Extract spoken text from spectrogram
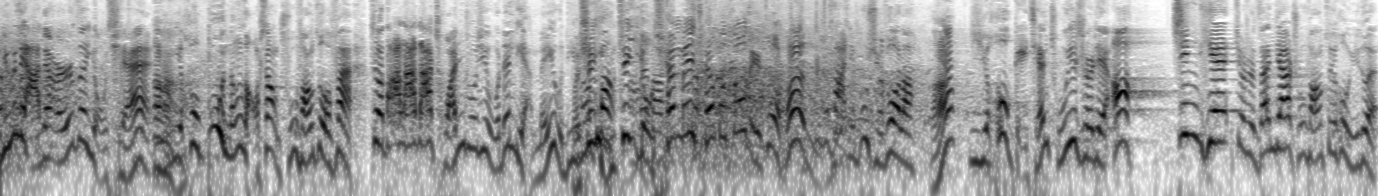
你们俩的儿子有钱，啊以后不能老上厨房做饭，这哒哒哒传出去，我这脸没有地方不是。你这有钱没钱不都得做饭这吗？爸你不许做了啊以后给钱出去吃去啊！今天就是咱家厨房最后一顿，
